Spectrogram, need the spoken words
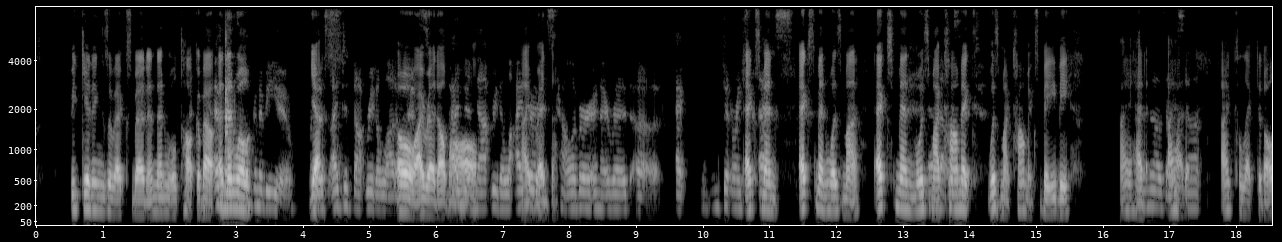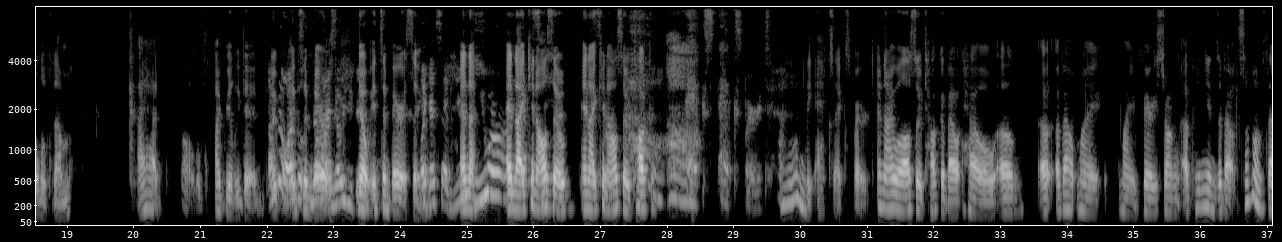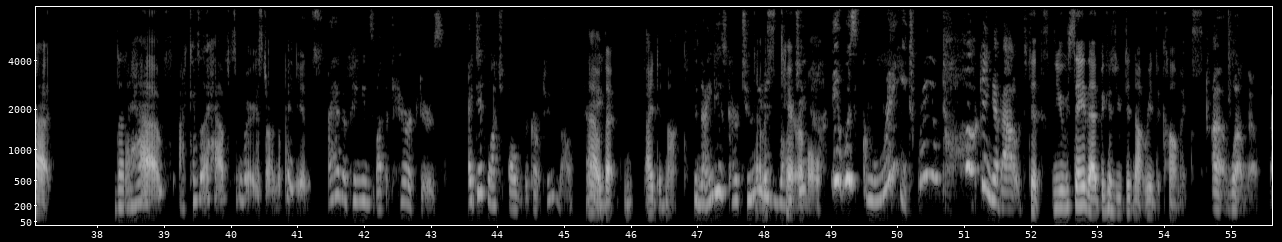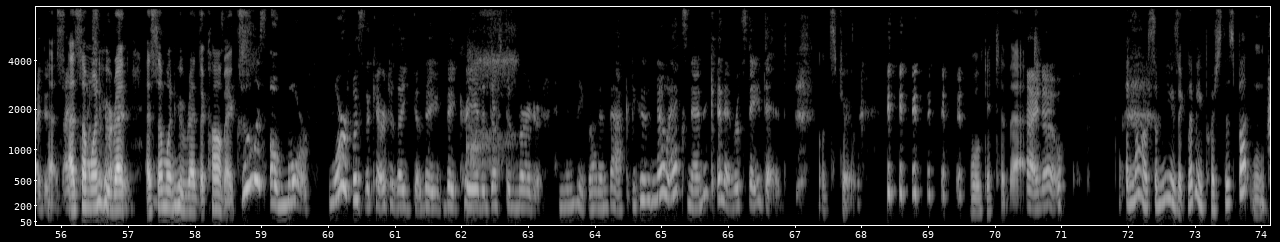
beginnings of X Men and then we'll talk about and, and, then we'll going to be you. yes I did not read a lot of. Oh, I X. read them I did not read a lot. I, I read, read them. Excalibur and I read uh X, Generation X-Men. X. X Men was my X Men was And my that was comic was my comics baby. I had that I had- not. I collected all of them. I had all of I really did. I know. I, it's no, I embarrassing. know you did. No, it's embarrassing. like I said. You And I- you are. and I can also and I can also talk X expert. I am the X expert, and I will also talk about how um uh, about my my very strong opinions about some of that that I have because I have some very strong opinions. I have opinions about the characters. I did watch all of the cartoon though. Oh, that I did not. the '90s cartoon. That was watch it? terrible. It was great. What are you talking about? That's you say that because you did not read the comics. Uh, well, no, I didn't. Yes, I as just someone who read- As someone who read the comics, Who was oh Morph? Morph was the character they they they created just to murder, and then they brought him back because no X Men can ever stay dead. that's true. We'll get to that. I know. And now some music. Let me push this button.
